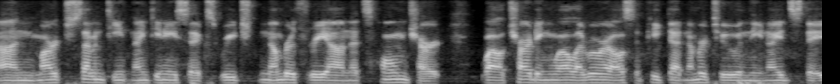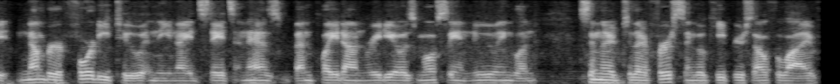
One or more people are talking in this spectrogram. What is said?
on March 17, 1986, reached number three on its home chart while charting well everywhere else, it peaked at number two in the United States, number 42 in the United States, and has been played on radios mostly in New England, similar to their first single, Keep Yourself Alive.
